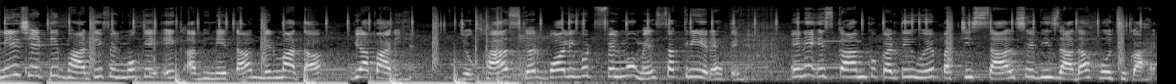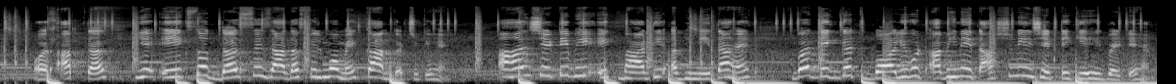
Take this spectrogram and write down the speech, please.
सुनील शेट्टी भारतीय फ़िल्मों के एक अभिनेता, निर्माता, व्यापारी हैं, जो खासकर बॉलीवुड फ़िल्मों में सक्रिय रहते हैं। इन्हें इस काम को करते हुए 25 साल से भी ज़्यादा हो चुका है और अब तक ये 110 से ज़्यादा फ़िल्मों में काम कर चुके हैं। आहन शेट्टी भी एक भारतीय अभिनेता हैं वह दिग्गज बॉलीवुड अभिनेता सुनील शेट्टी के ही बेटे हैं।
